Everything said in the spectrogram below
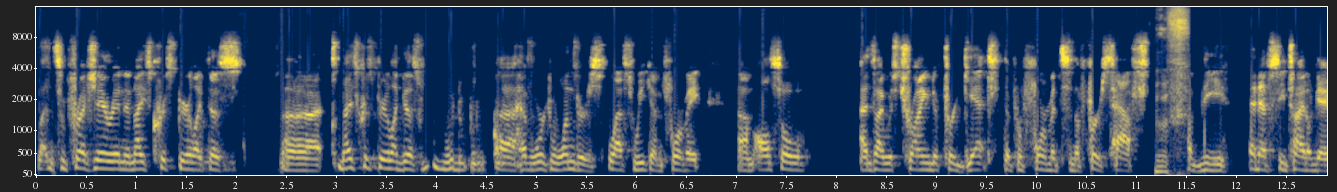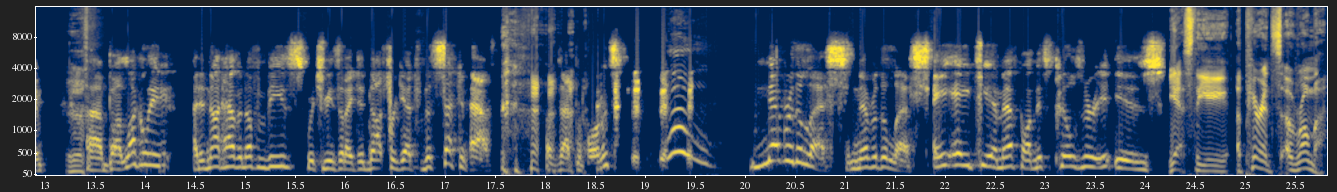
letting some fresh air in. A nice crisp beer like this, uh, nice crisp beer like this would uh, have worked wonders last weekend for me. Um, also, as I was trying to forget the performance in the first half Oof. of the NFC title game, uh, but luckily. I did not have enough of these, which means that I did not forget the second half of that performance. Nevertheless, nevertheless, AATMF on this Pilsner it is, Yes, the appearance, aroma,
